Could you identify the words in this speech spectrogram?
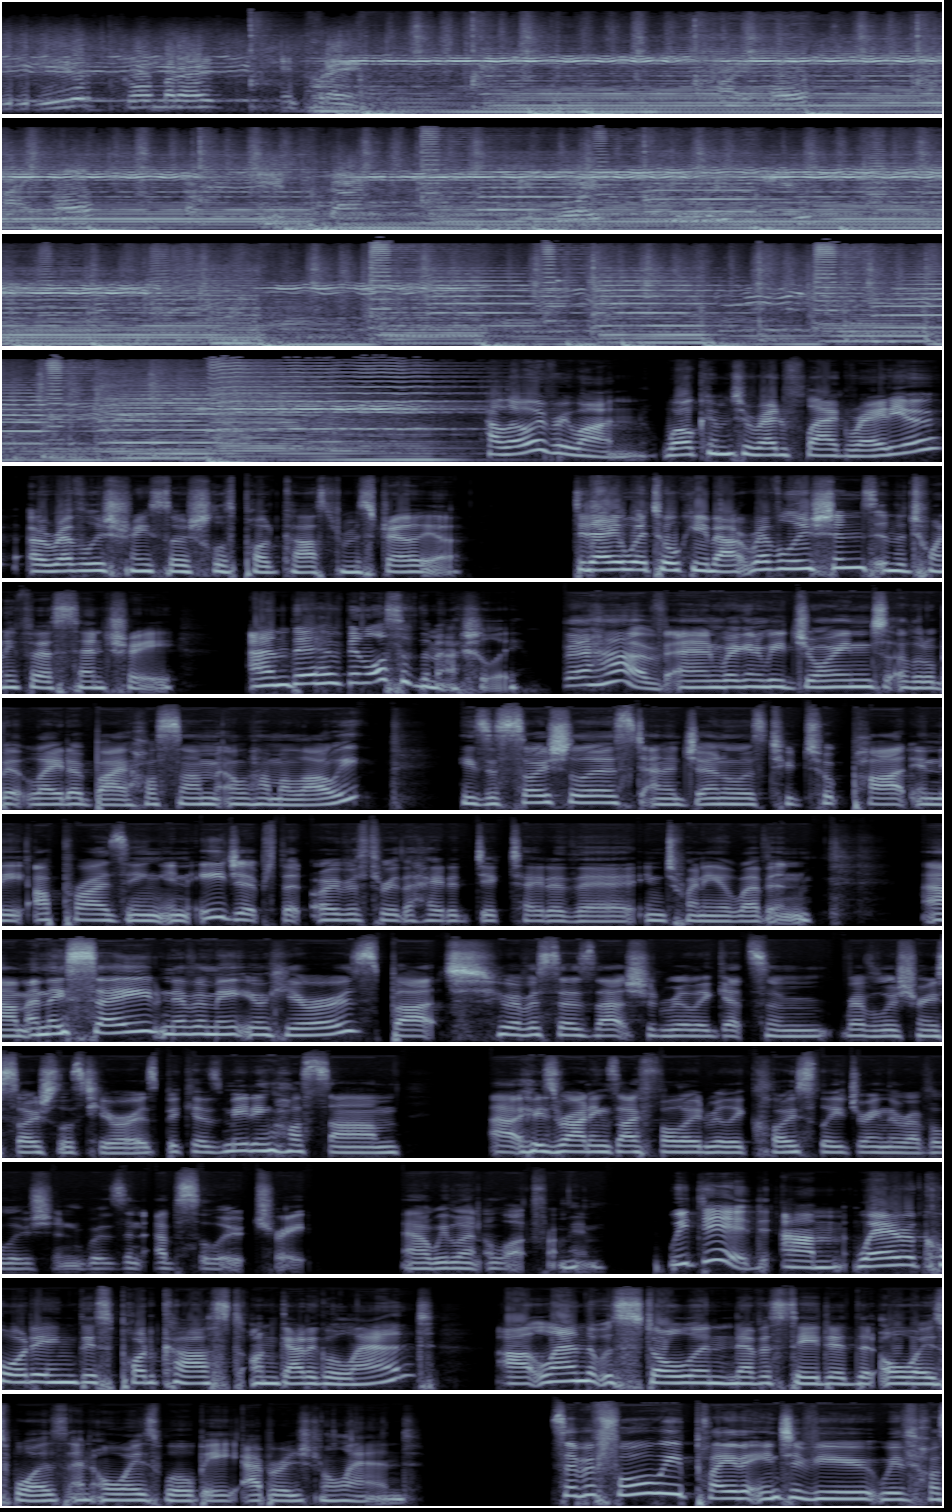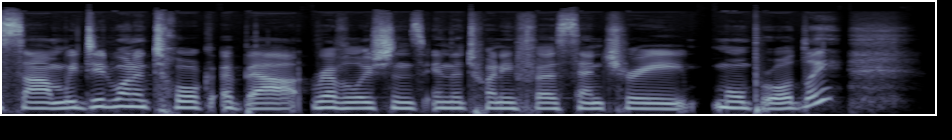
Dear comrades and friends, I hope, I hope that this voice reach you. Hello, everyone. Welcome to Red Flag Radio, a revolutionary socialist podcast from Australia. Today, we're talking about revolutions in the 21st century, and there have been lots of them actually. There have, and we're going to be joined a little bit later by Hossam El Hamalawy. He's a socialist and a journalist who took part in the uprising in Egypt that overthrew the hated dictator there in 2011. Um, and they say never meet your heroes, but whoever says that should really get some revolutionary socialist heroes because meeting Hossam, uh, whose writings I followed really closely during the revolution, was an absolute treat. Uh, we learnt a lot from him. We did. Um, we're recording this podcast on Gadigal land, uh, land that was stolen, never ceded, that always was and always will be Aboriginal land. So, before we play the interview with Hossam, we did want to talk about revolutions in the 21st century more broadly.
